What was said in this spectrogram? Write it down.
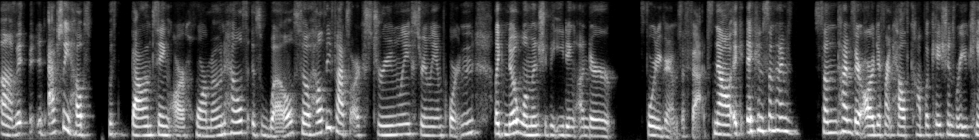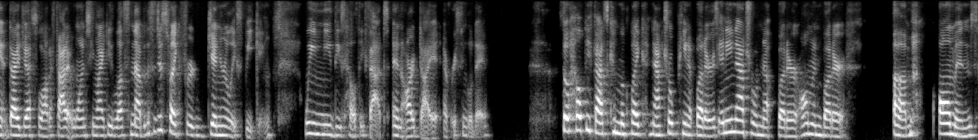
Um, it, it actually helps with balancing our hormone health as well. So healthy fats are extremely, extremely important. Like no woman should be eating under 40 grams of fats. Now, it, it can sometimes sometimes there are different health complications where you can't digest a lot of fat at once. You might eat less than that, but this is just like for generally speaking, we need these healthy fats in our diet every single day. So healthy fats can look like natural peanut butters, any natural nut butter, almond butter, um, almonds,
